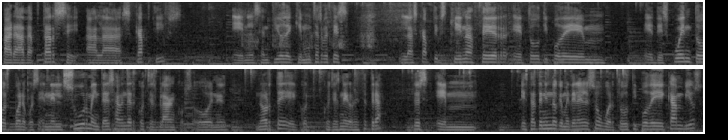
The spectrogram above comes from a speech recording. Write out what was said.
para adaptarse a las captives, en el sentido de que muchas veces las captives quieren hacer eh, todo tipo de mm, eh, descuentos. Bueno, pues en el sur me interesa vender coches blancos o en el norte eh, co- coches negros, etcétera. Entonces, em, está teniendo que meter en el software todo tipo de cambios,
